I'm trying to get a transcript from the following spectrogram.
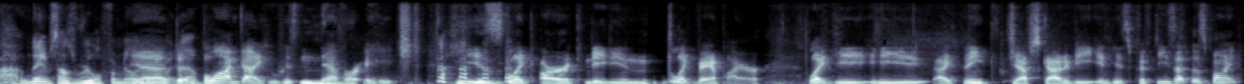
Ah, name sounds real familiar. Yeah, but the yeah. blonde guy who has never aged. He is like our Canadian like vampire. Like he he I think Jeff's got to be in his 50s at this point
